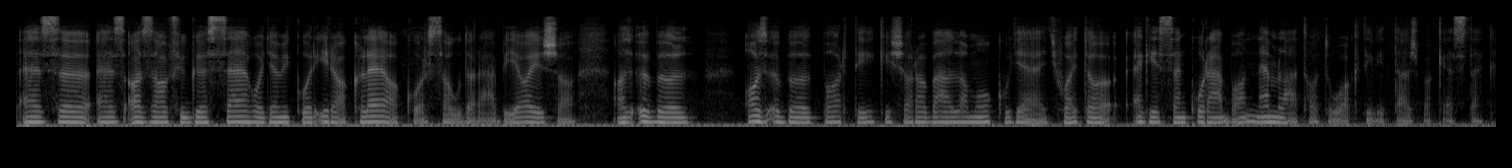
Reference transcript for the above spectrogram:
ez, ez azzal függ össze, hogy amikor Irak le, akkor Szaudarábia és a, az öböl az öböl parti kis arab államok ugye egyfajta egészen korábban nem látható aktivitásba kezdtek.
